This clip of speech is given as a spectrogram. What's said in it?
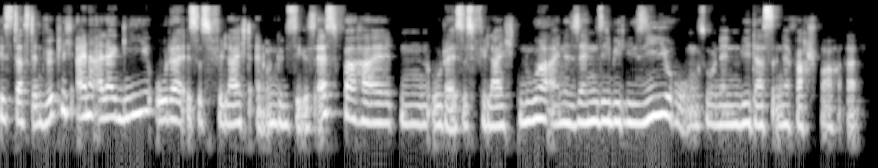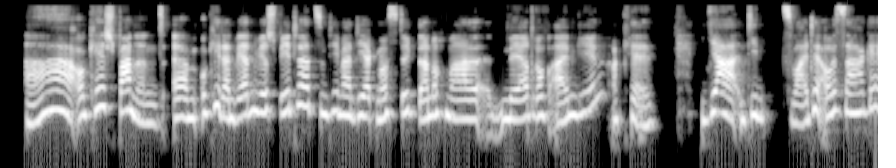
ist das denn wirklich eine Allergie oder ist es vielleicht ein ungünstiges Essverhalten oder ist es vielleicht nur eine Sensibilisierung, so nennen wir das in der Fachsprache. Ah, okay, spannend. Ähm, okay, dann werden wir später zum Thema Diagnostik da nochmal näher drauf eingehen. Okay. Ja, die zweite Aussage.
